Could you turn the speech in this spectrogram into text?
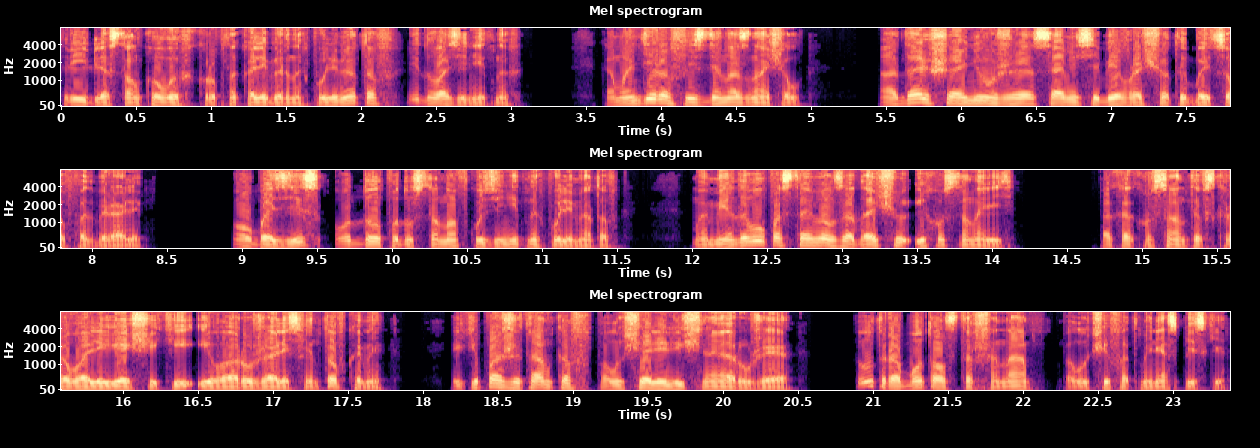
Три для станковых крупнокалиберных пулеметов и два зенитных. Командиров везде назначил, а дальше они уже сами себе в расчеты бойцов подбирали. Оба ЗИС отдал под установку зенитных пулеметов. Мамедову поставил задачу их установить. Пока курсанты вскрывали ящики и вооружались винтовками, экипажи танков получали личное оружие. Тут работал старшина, получив от меня списки.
